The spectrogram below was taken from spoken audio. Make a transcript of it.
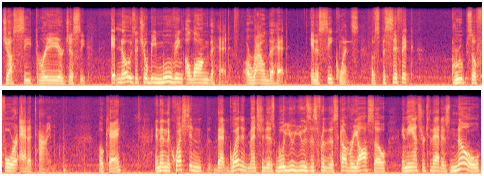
just C3 or just C. It knows that you'll be moving along the head, around the head, in a sequence of specific groups of four at a time. Okay? And then the question that Gwen had mentioned is, will you use this for the Discovery also? And the answer to that is no,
